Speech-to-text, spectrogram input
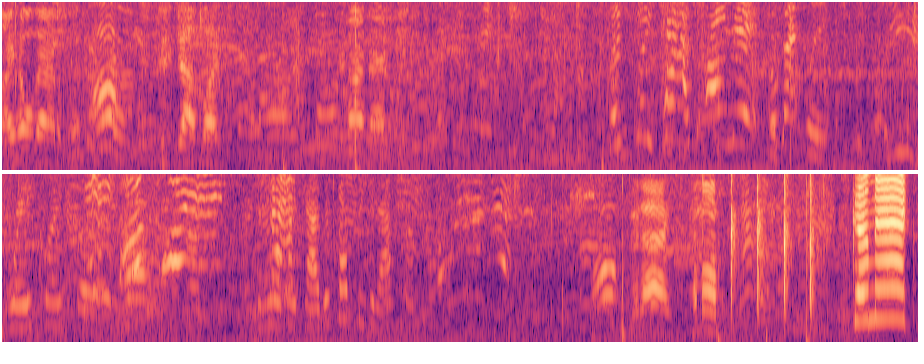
I hold Adam. Good job, bud. Come on, Maxie. Let's play tag on it. Exactly. If you break like the. Can I like tag or something? We can ask them. Good eye. Come on. Let's go, Max.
